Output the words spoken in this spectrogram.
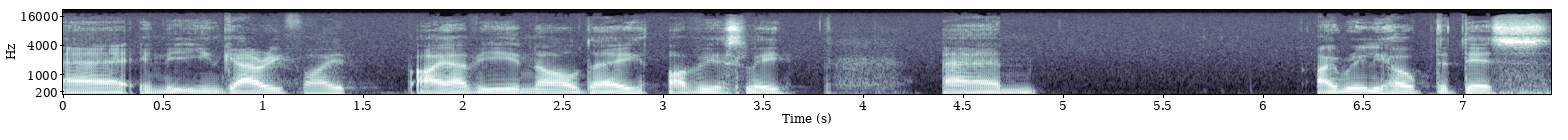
uh, in the Ian Garry fight, I have Ian all day, obviously. And I really hope that this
